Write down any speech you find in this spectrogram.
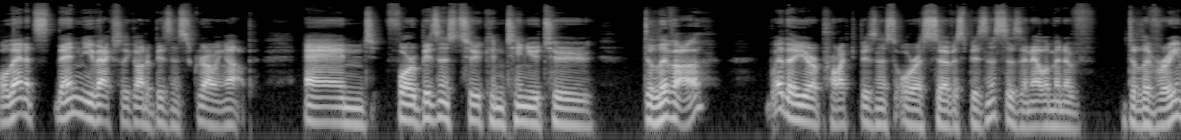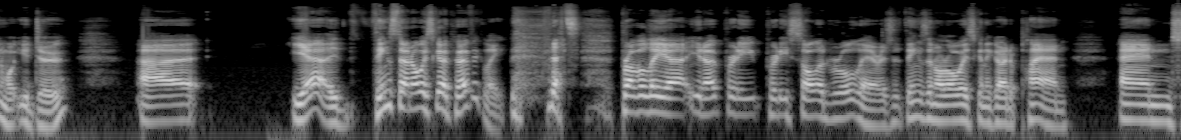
Well, then it's, then you've actually got a business growing up and for a business to continue to deliver, whether you're a product business or a service business, there's an element of delivery in what you do uh, yeah, things don't always go perfectly. That's probably a, you know, pretty, pretty solid rule there is that things are not always going to go to plan. And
